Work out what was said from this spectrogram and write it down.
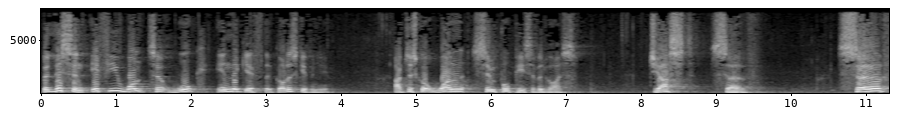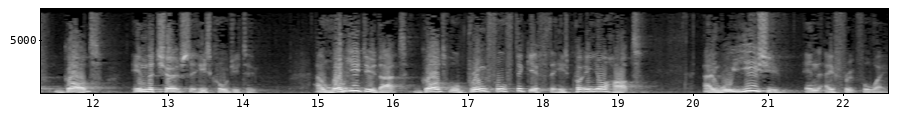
But listen, if you want to walk in the gift that God has given you, I've just got one simple piece of advice. Just serve. Serve God in the church that He's called you to. And when you do that, God will bring forth the gift that He's put in your heart and will use you in a fruitful way.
